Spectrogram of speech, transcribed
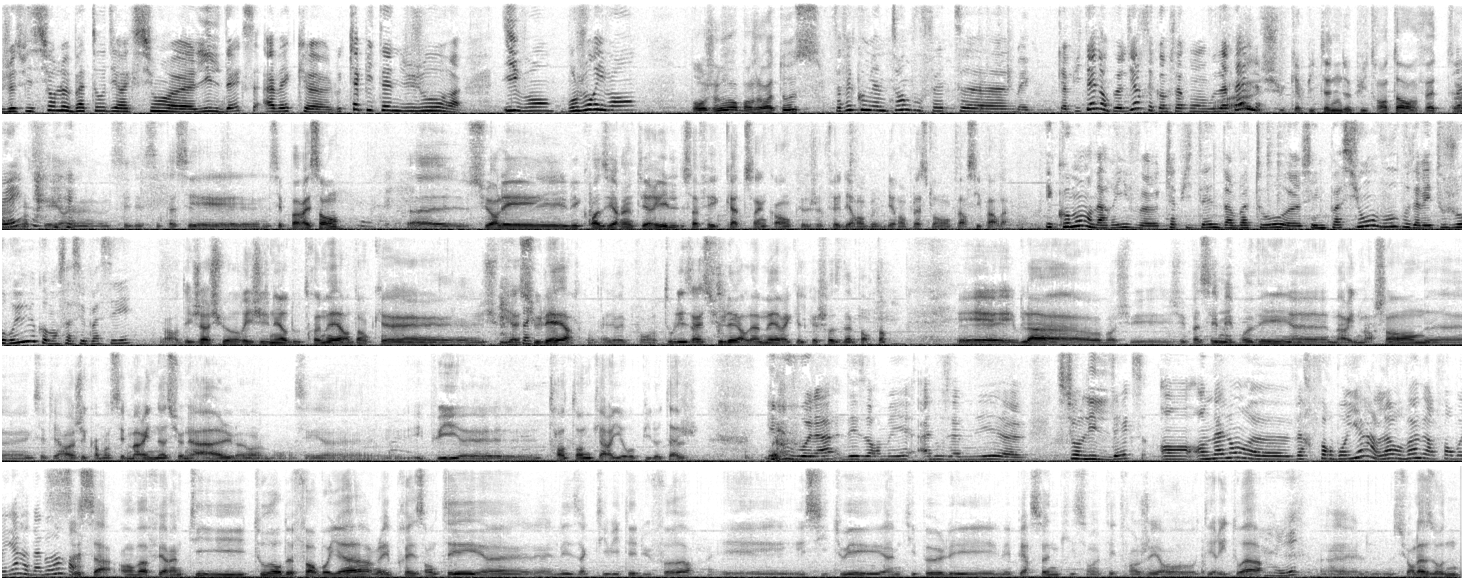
Je suis sur le bateau direction euh, l'île d'Aix avec euh, le capitaine du jour, Yvan. Bonjour Yvan. Bonjour, bonjour à tous. Ça fait combien de temps que vous faites euh, bah, capitaine, on peut le dire, c'est comme ça qu'on vous appelle Ah, je suis capitaine depuis 30 ans en fait. Oui. C'est, euh, c'est- assez. C'est pas récent. Euh, sur les, les croisières interil, ça fait 4-5 ans que je fais des, rem- des remplacements par-ci par-là. Et comment on arrive euh, capitaine d'un bateau Euh, C'est une passion, vous, que vous avez toujours eu Comment ça s'est passé? Alors déjà, je suis originaire d'outre-mer, donc euh, je suis insulaire. Euh, Pour tous les insulaires, la mer est quelque chose d'important. Et là, euh, j'ai passé mes brevets euh, marine marchande, euh, etc. J'ai commencé marine nationale. euh, et puis euh, 30 ans de carrière au pilotage. Et vous voilà désormais à nous amener euh, sur l'île d'Aix en, en allant euh, vers Fort Boyard. Là, on va vers le Fort Boyard d'abord C'est ça. On va faire un petit tour de Fort Boyard et présenter euh, les activités du fort et, et situer un petit peu les, les personnes qui sont étrangères au territoire Oui. sur la zone.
